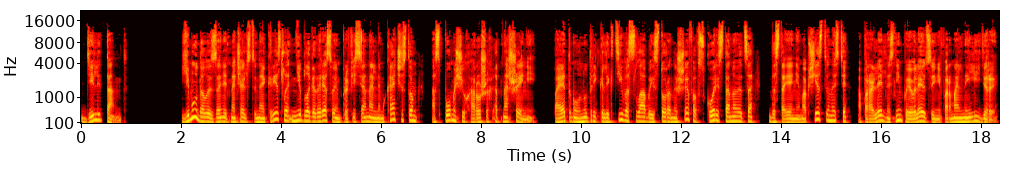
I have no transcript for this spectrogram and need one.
Дилетант. Ему удалось занять начальственное кресло не благодаря своим профессиональным качествам, а с помощью хороших отношений. Поэтому внутри коллектива слабые стороны шефа вскоре становятся достоянием общественности, а параллельно с ним появляются и неформальные лидеры.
